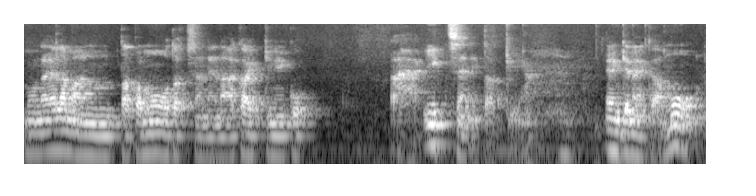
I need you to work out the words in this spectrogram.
mun elämäntapamuutoksen ja nämä kaikki niinku itseni takia. en kenenkään muun.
